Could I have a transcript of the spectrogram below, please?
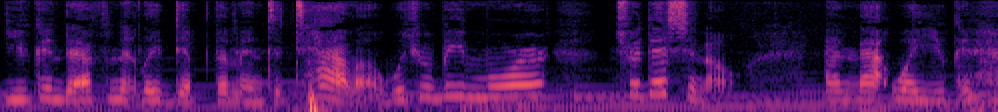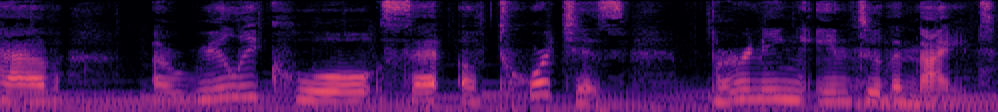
you can definitely dip them into tallow, which would be more traditional. And that way you can have a really cool set of torches burning into the night.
